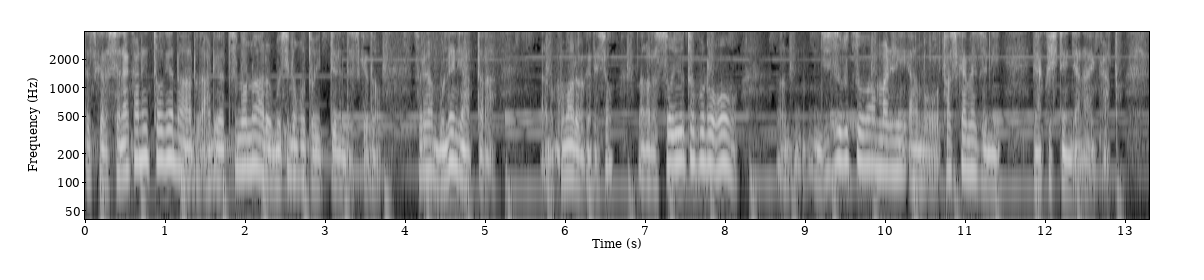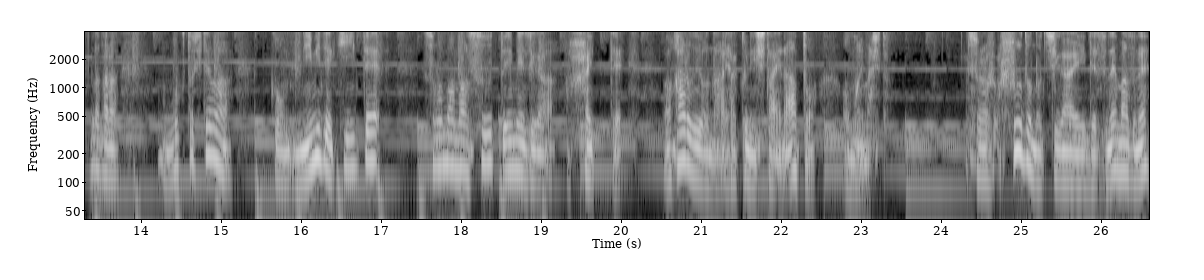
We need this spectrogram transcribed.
ですから背中にトゲのあるあるいは角のある虫のことを言ってるんですけどそれは胸にあったらあの困るわけでしょ。だからそういうところを実物をあんまりあの確かめずに訳してんじゃないかと。だから僕としてはこう耳で聞いてそのままスーッとイメージが入って分かるような役にしたいなと思いました。それは風土の違いですね。まずね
